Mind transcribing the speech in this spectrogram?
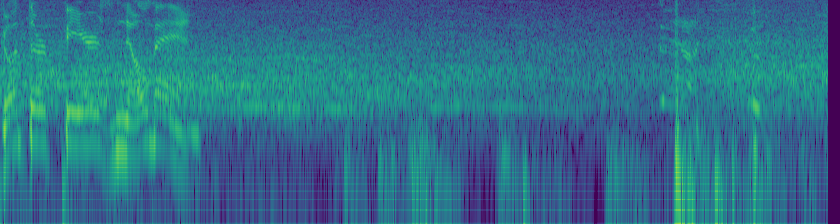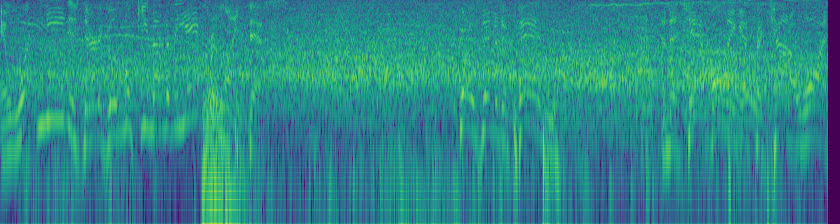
Gunther fears no man. And what need is there to go looking under the apron like this? Goes into the pin. And the champ only gets a count of one.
